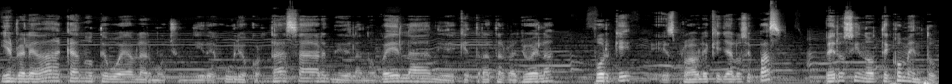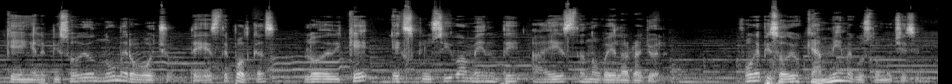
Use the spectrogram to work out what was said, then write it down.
Y en realidad acá no te voy a hablar mucho ni de Julio Cortázar, ni de la novela, ni de qué trata Rayuela, porque es probable que ya lo sepas, pero si no te comento que en el episodio número 8 de este podcast lo dediqué exclusivamente a esta novela Rayuela. Fue un episodio que a mí me gustó muchísimo.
